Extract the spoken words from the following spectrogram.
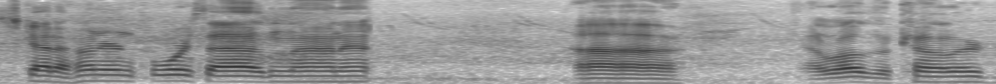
It's got 104,000 on it. Uh, I love the color.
